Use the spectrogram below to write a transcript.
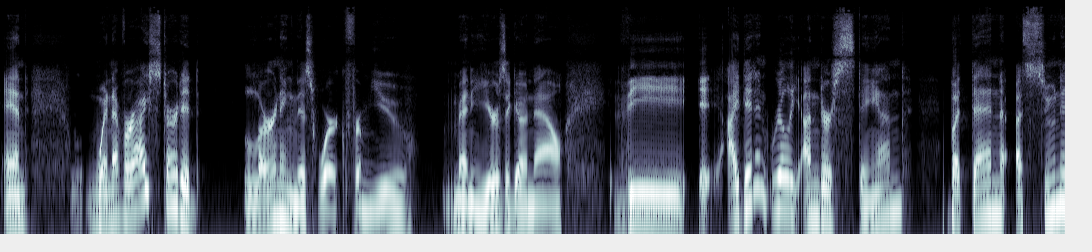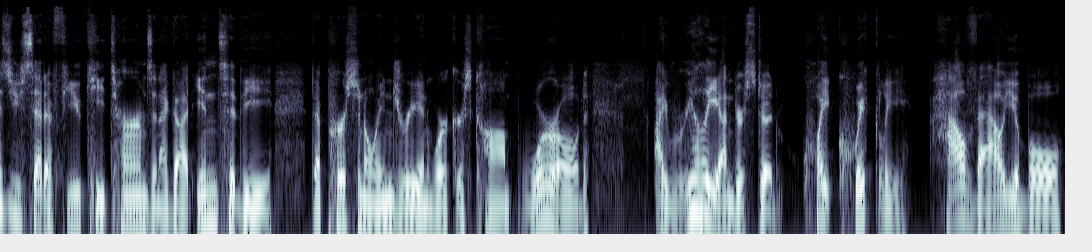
And whenever I started learning this work from you many years ago now, the it, I didn't really understand but then as soon as you said a few key terms and I got into the the personal injury and workers comp world, I really understood quite quickly how valuable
